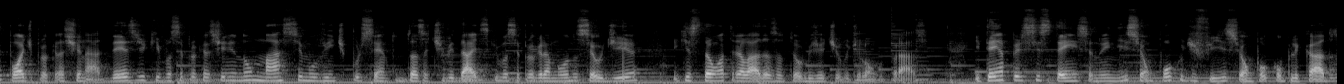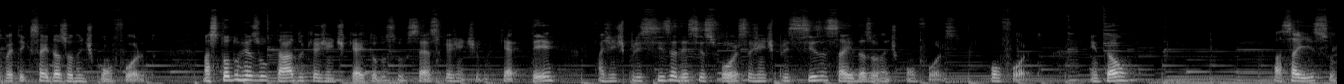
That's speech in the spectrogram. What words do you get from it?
pode procrastinar, desde que você procrastine no máximo 20% das atividades que você programou no seu dia e que estão atreladas ao teu objetivo de longo prazo. E tenha persistência, no início é um pouco difícil, é um pouco complicado, você vai ter que sair da zona de conforto. Mas todo o resultado que a gente quer e todo o sucesso que a gente quer ter, a gente precisa desse esforço, a gente precisa sair da zona de conforto. Então, faça isso.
